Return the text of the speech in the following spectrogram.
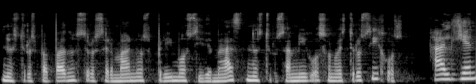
nuestros papás, nuestros hermanos, primos y demás, nuestros amigos o nuestros hijos. Alguien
